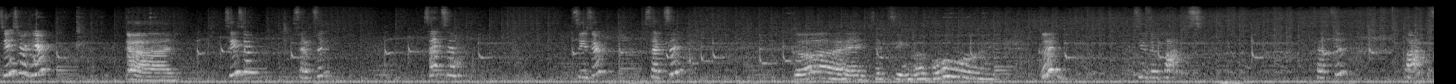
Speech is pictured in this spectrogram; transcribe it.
Caesar, here. Good. Caesar, Setson. Setson. Caesar, Setson. Good. Setson, good boy. Good. Caesar, claps. Setson, claps.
